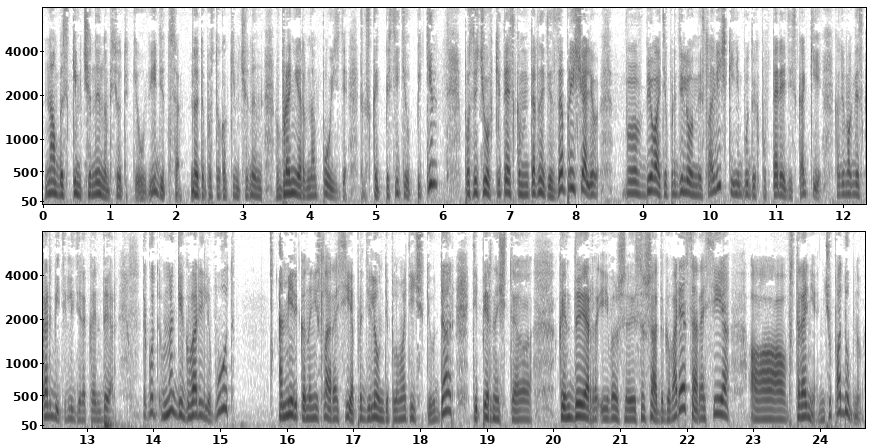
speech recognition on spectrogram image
нам бы с Ким Чен Ыном все-таки увидеться, но это после того, как Ким Чен Ын в бронированном поезде, так сказать, посетил Пекин, после чего в китайском интернете запрещали вбивать определенные словечки, не буду их повторять здесь какие, которые могли оскорбить лидера КНДР. Так вот, многие говорили, вот, Америка нанесла России определенный дипломатический удар. Теперь, значит, э, КНДР и США договорятся, а Россия а, в стороне. Ничего подобного.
